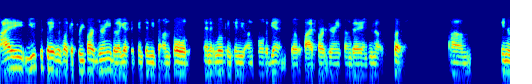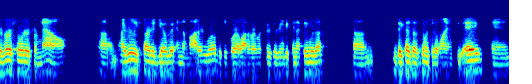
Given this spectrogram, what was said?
I used to say it was like a three-part journey, but I guess it continued to unfold, and it will continue to unfold again. So, five-part journey someday, and who knows? But um, in reverse order from now, um, I really started yoga in the modern world, which is where a lot of our listeners are going to be connecting with us, um, because I was going to the YMCA and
